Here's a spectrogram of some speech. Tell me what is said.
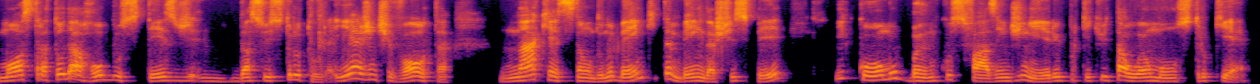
mostra toda a robustez de, da sua estrutura. E aí a gente volta na questão do Nubank, também da XP, e como bancos fazem dinheiro e por que, que o Itaú é o monstro que é.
